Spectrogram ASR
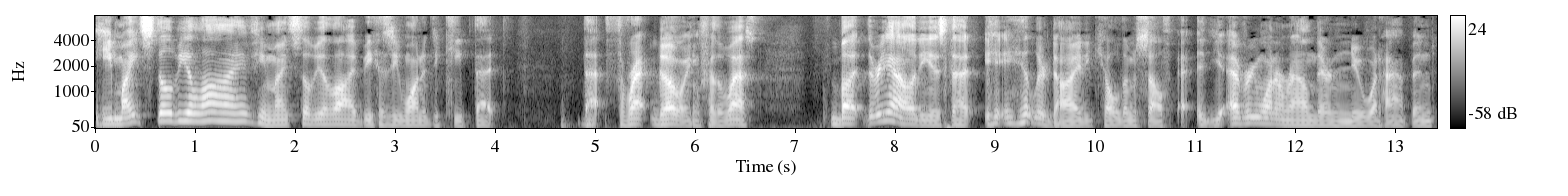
he might still be alive, he might still be alive because he wanted to keep that that threat going for the West. But the reality is that Hitler died, he killed himself. Everyone around there knew what happened.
